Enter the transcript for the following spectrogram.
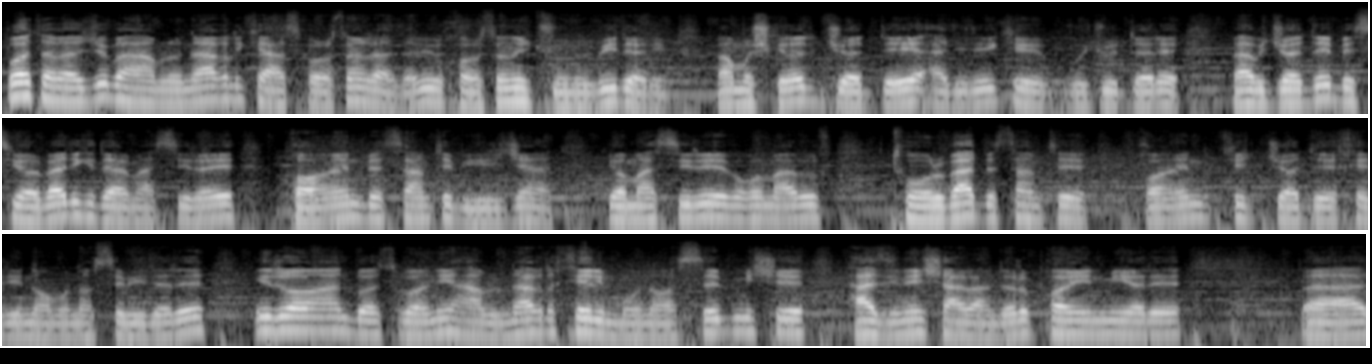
با توجه به حمل و نقلی که از خراسان رضوی به خراسان جنوبی داریم و مشکلات جاده عدیده که وجود داره و جاده بسیار بدی که در مسیرهای قائن به سمت بیرجند یا مسیر به قول معروف تربت به سمت قائن که جاده خیلی نامناسبی داره این راه با اتبانی حمل و نقل خیلی مناسب میشه هزینه شهروندا رو پایین میاره و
